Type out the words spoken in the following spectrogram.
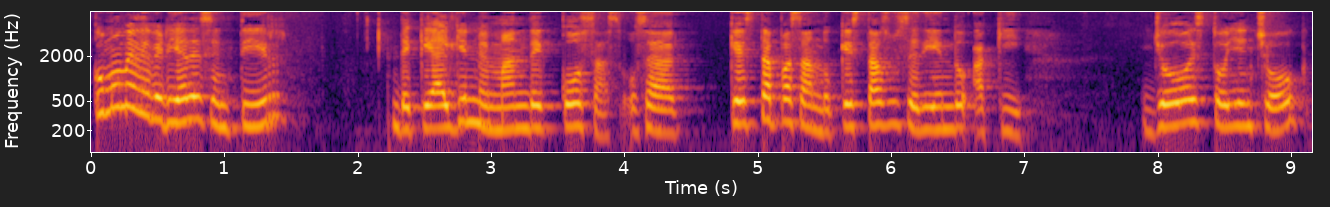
¿Cómo me debería de sentir de que alguien me mande cosas? O sea, ¿qué está pasando? ¿Qué está sucediendo aquí? Yo estoy en shock.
